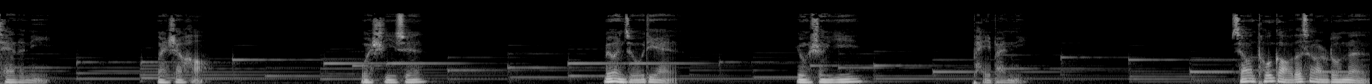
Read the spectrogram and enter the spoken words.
亲爱的你，晚上好。我是逸轩。每晚九点，用声音陪伴你。想要投稿的小耳朵们，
